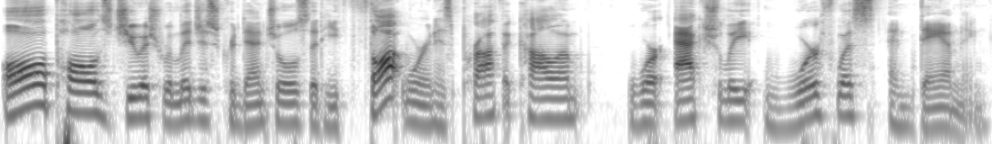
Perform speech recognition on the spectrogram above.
all Paul's Jewish religious credentials that he thought were in his profit column were actually worthless and damning.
